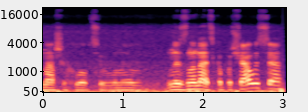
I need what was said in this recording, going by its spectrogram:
наших хлопців. Вони не зненацька почалися.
